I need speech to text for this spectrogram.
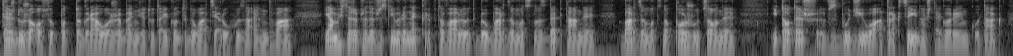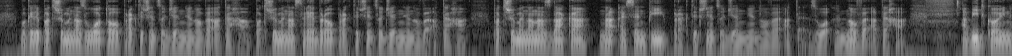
Też dużo osób pod to grało, że będzie tutaj kontynuacja ruchu za M2. Ja myślę, że przede wszystkim rynek kryptowalut był bardzo mocno zdeptany, bardzo mocno porzucony i to też wzbudziło atrakcyjność tego rynku, tak? Bo kiedy patrzymy na złoto, praktycznie codziennie nowe ATH, patrzymy na srebro, praktycznie codziennie nowe ATH, patrzymy na Nasdaqa, na S&P, praktycznie codziennie nowe, AT, zło, nowe ATH. A Bitcoin,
